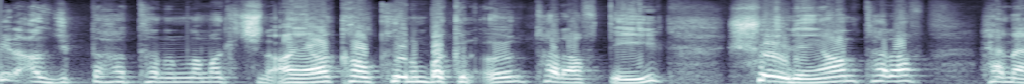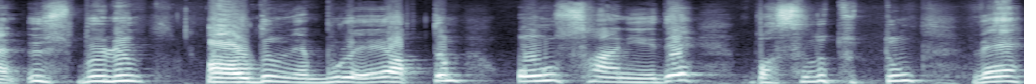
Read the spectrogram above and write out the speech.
Birazcık daha tanımlamak için ayağa kalkıyorum. Bakın ön taraf değil. Şöyle yan taraf hemen üst bölüm aldım ve buraya yaptım. 10 saniyede basılı tuttum ve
